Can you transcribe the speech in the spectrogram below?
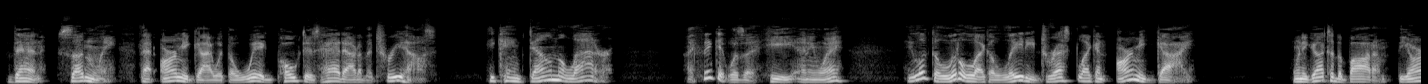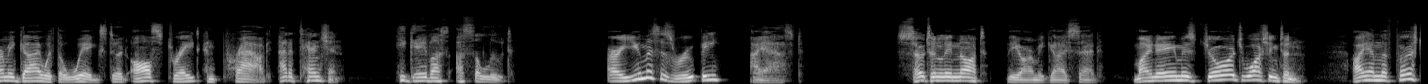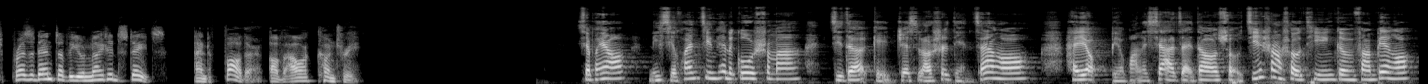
Then, suddenly, that army guy with the wig poked his head out of the treehouse. He came down the ladder. I think it was a he, anyway. He looked a little like a lady dressed like an army guy. When he got to the bottom, the army guy with the wig stood all straight and proud, at attention. He gave us a salute. Are you Mrs. Roopy? I asked. Certainly not, the army guy said. My name is George Washington. I am the first President of the United States and father of our country. 小朋友，你喜欢今天的故事吗？记得给 Jess 老师点赞哦！还有，别忘了下载到手机上收听，更方便哦。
